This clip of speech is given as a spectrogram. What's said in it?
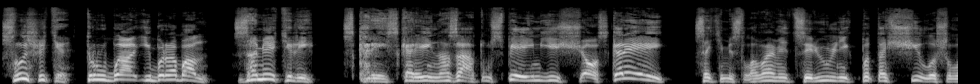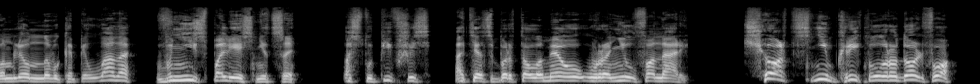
Слышите? Труба и барабан! Заметили? Скорей, скорей назад! Успеем еще! Скорей!» С этими словами цирюльник потащил ошеломленного капеллана вниз по лестнице. Оступившись, отец Бартоломео уронил фонарь. «Черт с ним!» — крикнул Родольфо.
